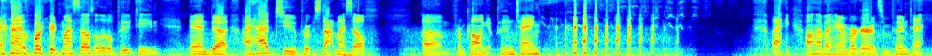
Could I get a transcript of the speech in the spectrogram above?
and I ordered myself a little poutine, and uh, I had to stop myself um, from calling it poontang. like, I'll have a hamburger and some poontang.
